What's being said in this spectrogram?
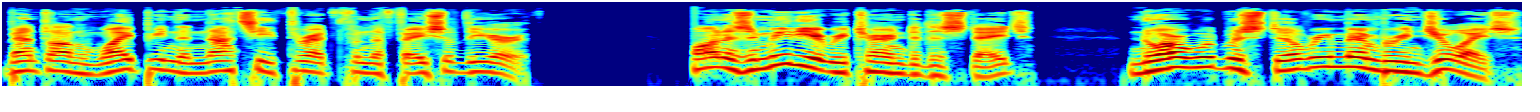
bent on wiping the Nazi threat from the face of the earth. Upon his immediate return to the States, Norwood was still remembering Joyce.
